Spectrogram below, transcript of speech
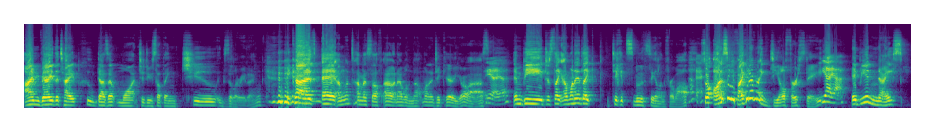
I'm very the type who doesn't want to do something too exhilarating because a, I'm going to time myself out and I will not want to take care of your ass. yeah, yeah. And B, just like I want to like take it smooth sailing for a while. Okay. So honestly, if I could have an ideal first date, Yeah, yeah. It'd be a nice,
